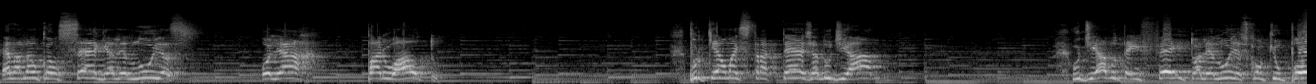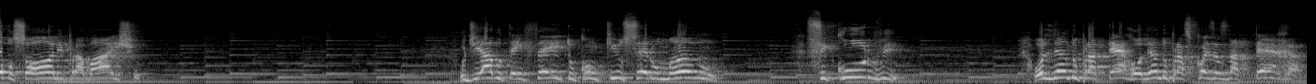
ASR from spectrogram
Ela não consegue, aleluias, olhar para o alto. Porque é uma estratégia do diabo. O diabo tem feito, aleluias, com que o povo só olhe para baixo. O diabo tem feito com que o ser humano se curve, olhando para a terra, olhando para as coisas da terra.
